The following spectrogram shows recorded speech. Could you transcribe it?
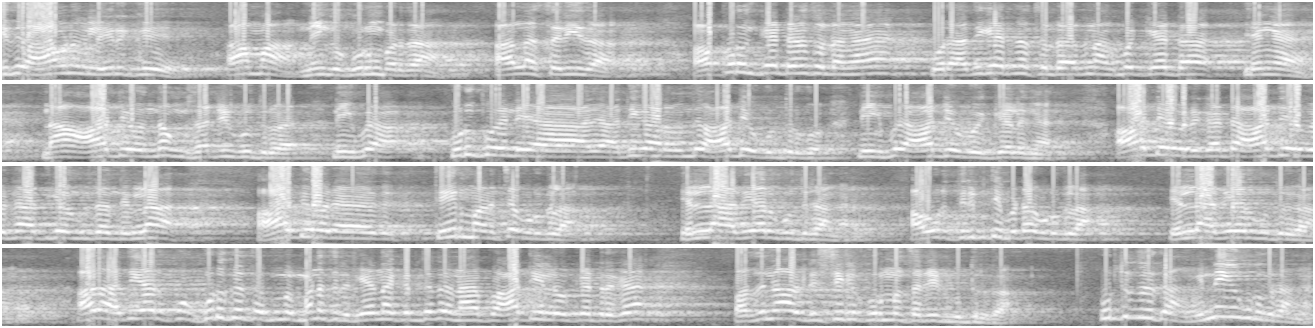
இது ஆவணங்கள் இருக்கு. ஆமா நீங்க குறும்பர் தான் அதெல்லாம் சரிதான் அப்புறம் கேட்டேன்னு சொன்னாங்க ஒரு அதிகாரி என்ன சொல்றாரு நான் போய் கேட்டா ஏங்க நான் ஆடியோ வந்து உங்களுக்கு சர்டிஃபிகேட் கொடுத்துருவேன். நீங்க போய் கொடுக்க வேண்டிய அதிகாரம் வந்து ஆடியோ கொடுத்துருக்கோம். நீங்க போய் ஆடியோ போய் கேளுங்க. ஆடியோ கேட்டு ஆடியோ என்ன அதிகாரம் கொடுத்தாருங்களா ஆடியோ தீர்மானிச்சா கொடுக்கலாம். எல்லா அதிகாரம் கொடுத்துட்டாங்க. அவர் திருப்தி பட்டா கொடுக்கலாம். எல்லா அதிகாரம் கொடுத்துருக்காங்க. அது அதிகாரம் கொடுக்க மனசு இருக்கு. ஏன்னா கிட்டத்தட்ட நான் இப்போ கேட்டிருக்கேன். பதினாலு டிஸ்ட்ரிக்ட் குடும்பம் சர்டிஃபிகேட் கொடுத்துருக்கான். கொடுத்துட்டு இருக்காங்க இன்னைக்கு கொடுக்குறாங்க.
